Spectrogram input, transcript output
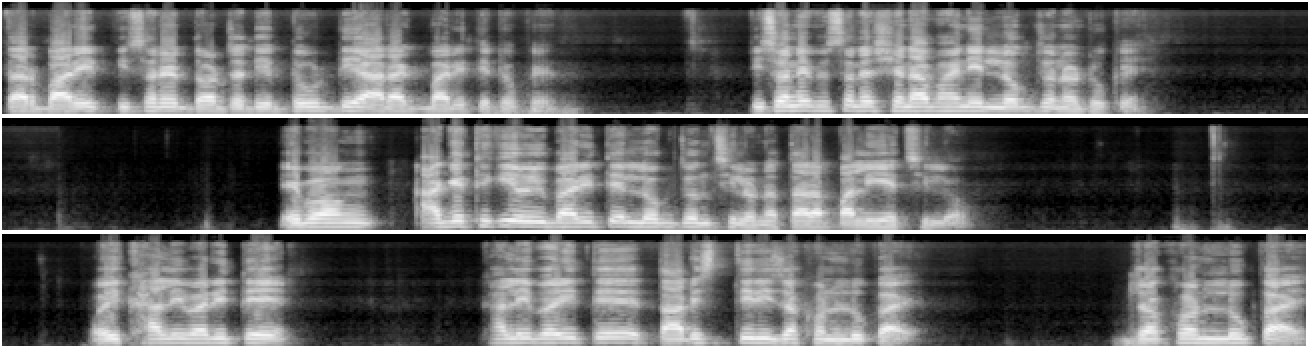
তার বাড়ির পিছনের দরজা দিয়ে দৌড় দিয়ে আর এক বাড়িতে ঢোকে। পিছনে পিছনে সেনাবাহিনীর লোকজনও ঢুকে। এবং আগে থেকে ওই বাড়িতে লোকজন ছিল না, তারা পালিয়েছিল। ওই খালি বাড়িতে খালি বাড়িতে তার স্ত্রী যখন লুকায় যখন লুকায়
